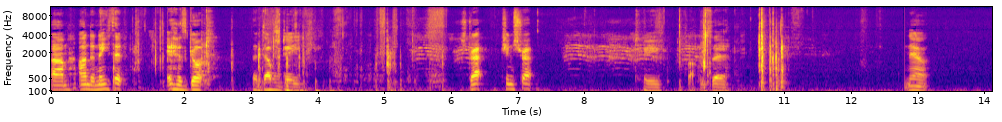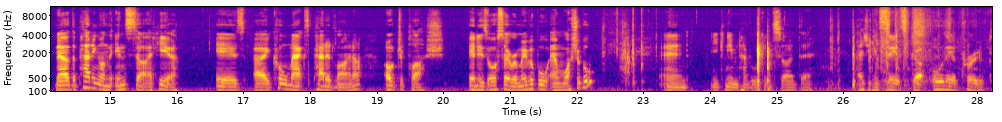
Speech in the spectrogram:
Um, underneath it, it has got the double D strap, chin strap, two buckles there. Now, now the padding on the inside here is a Coolmax padded liner, Ultra Plush. It is also removable and washable, and you can even have a look inside there. As you can see, it's got all the approved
